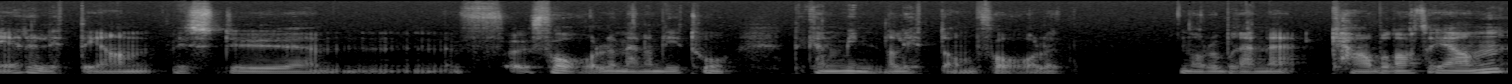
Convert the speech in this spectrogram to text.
er det litt grann hvis du eh, Forholdet mellom de to det kan minne litt om forholdet når du brenner karbohydrater i hjernen,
